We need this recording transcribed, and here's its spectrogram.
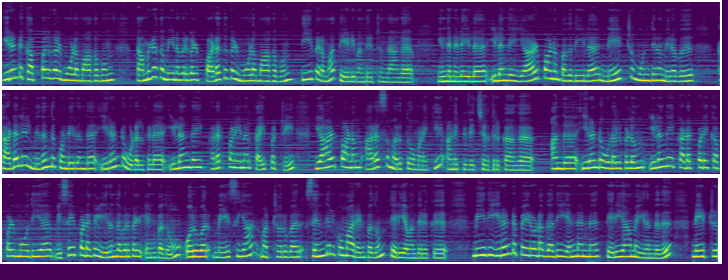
இரண்டு கப்பல்கள் மூலமாகவும் தமிழக மீனவர்கள் படகுகள் மூலமாகவும் தீவிரமா தேடி வந்துட்டு இருந்தாங்க. இந்த நிலையில இலங்கை யாழ்ப்பாணம் பகுதியில நேற்று முன்தினம் இரவு கடலில் மிதந்து கொண்டிருந்த இரண்டு உடல்களை இலங்கை கடற்படையினர் கைப்பற்றி யாழ்ப்பாணம் அரசு மருத்துவமனைக்கு அனுப்பி வச்சிருந்திருக்காங்க. அந்த இரண்டு உடல்கள் உடல்களும் இலங்கை கடற்படை கப்பல் மோதிய விசைப்படகில் இருந்தவர்கள் என்பதும் ஒருவர் மேசியான் மற்றொருவர் செந்தில்குமார் என்பதும் தெரிய வந்திருக்கு மீதி இரண்டு பேரோட கதி என்னன்னு தெரியாம இருந்தது. நேற்று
